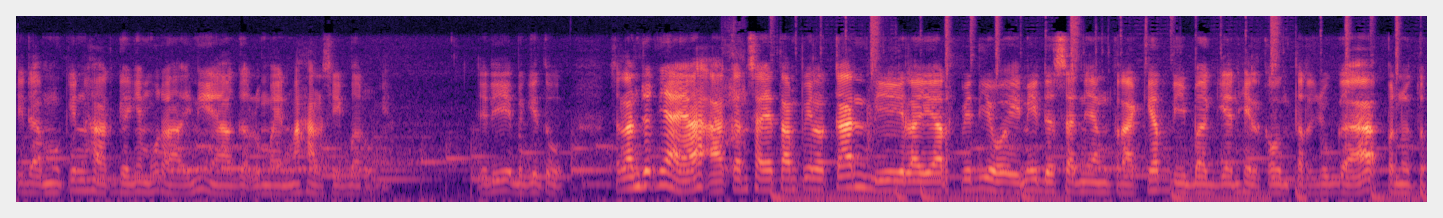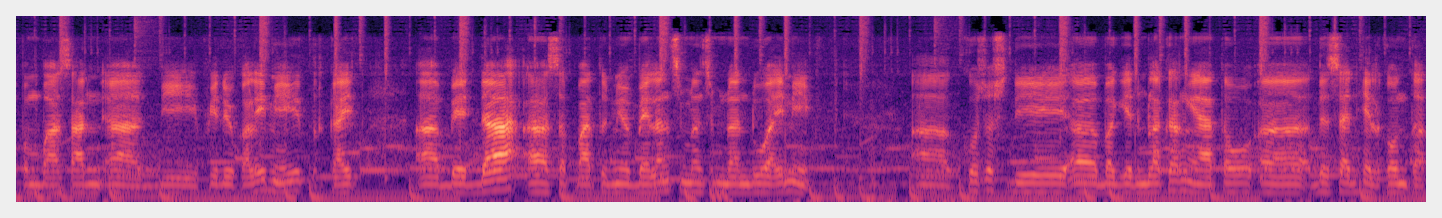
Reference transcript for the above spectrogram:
tidak mungkin harganya murah. Ini agak lumayan mahal sih barunya. Jadi begitu Selanjutnya ya akan saya tampilkan di layar video ini desain yang terakhir di bagian heel counter juga penutup pembahasan uh, di video kali ini terkait uh, beda uh, sepatu New Balance 992 ini uh, khusus di uh, bagian belakangnya atau uh, desain heel counter.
